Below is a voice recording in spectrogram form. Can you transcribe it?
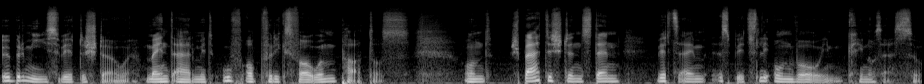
über meins werde stellen, meint er mit aufopferungsvollem Pathos. Und spätestens dann wird es einem ein bisschen unwohl im Kinosessel.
